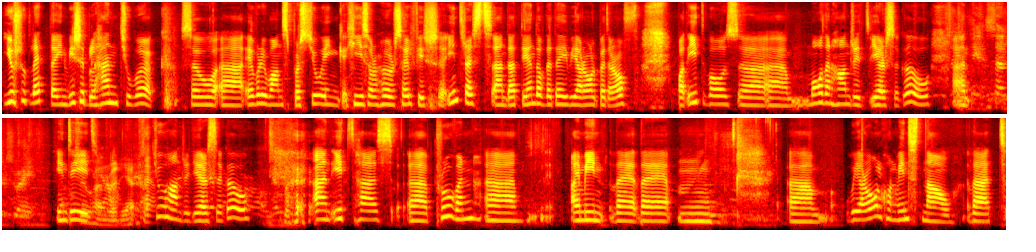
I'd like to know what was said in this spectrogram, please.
you should let the invisible hand to work. So uh, everyone's pursuing his or her selfish interests, and at the end of the day, we are all better off. But it was uh, um, more than 100 years ago. And. Indeed, 200, yeah. 200 years ago, and it has uh, proven uh, I mean, the the. Mm, um, we are all convinced now that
